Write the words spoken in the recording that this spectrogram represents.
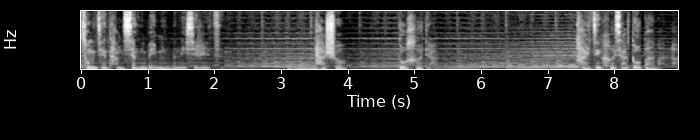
从前他们相依为命的那些日子。他说：“多喝点儿。”他已经喝下多半碗了，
